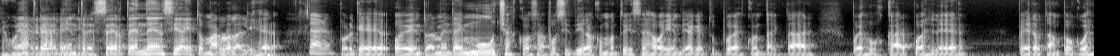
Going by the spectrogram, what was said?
Es una entre, delgada línea. entre ser tendencia y tomarlo a la ligera. Claro. Porque o eventualmente hay muchas cosas positivas, como tú dices hoy en día, que tú puedes contactar, puedes buscar, puedes leer, pero tampoco es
